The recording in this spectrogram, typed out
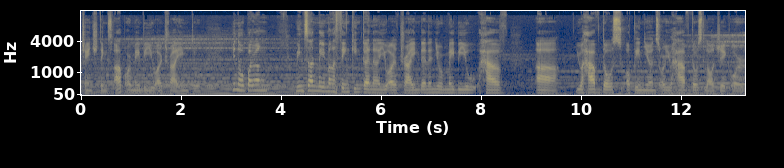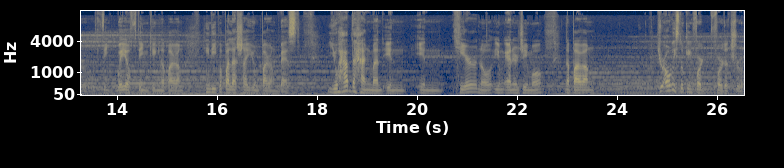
change things up or maybe you are trying to, you know, parang minsan may mga thinking ka na you are trying then and you maybe you have uh, you have those opinions or you have those logic or think, way of thinking na parang hindi pa pala siya yung parang best. You have the hangman in in here, no, yung energy mo na parang you're always looking for for the truth.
